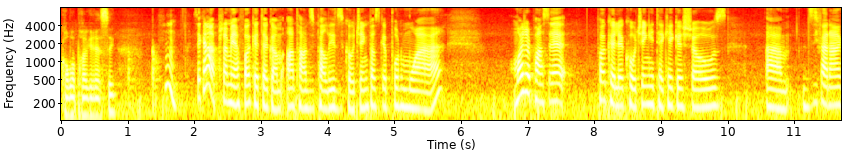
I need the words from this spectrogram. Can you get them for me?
qu'on va progresser. C'est quand la première fois que tu as comme entendu parler du coaching? Parce que pour moi, moi, je pensais pas que le coaching était quelque chose euh, différent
